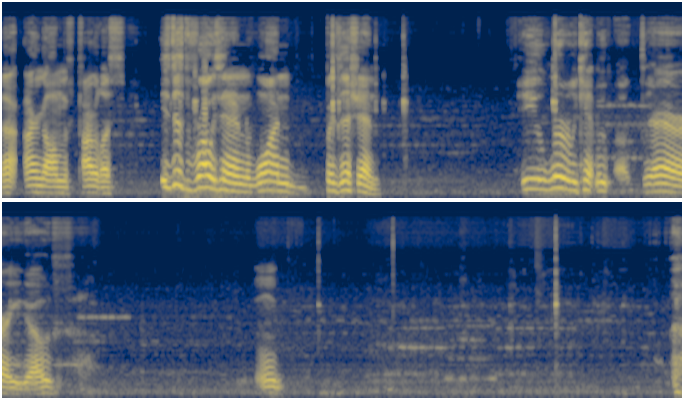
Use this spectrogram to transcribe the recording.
that Iron is powerless. He's just frozen in one position. He literally can't move. Oh, there he goes. Mm.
